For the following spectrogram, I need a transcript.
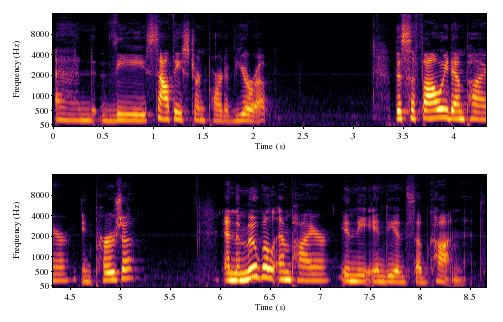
and the southeastern part of Europe, the Safavid Empire in Persia, and the Mughal Empire in the Indian subcontinent.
